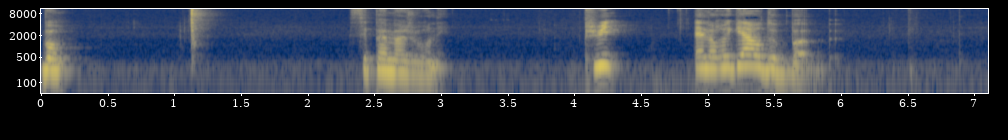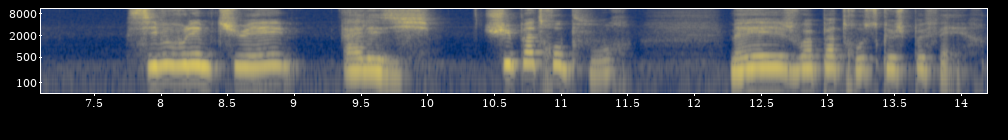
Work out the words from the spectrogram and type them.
Bon, c'est pas ma journée. Puis, elle regarde Bob. Si vous voulez me tuer, allez-y. Je suis pas trop pour, mais je vois pas trop ce que je peux faire.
